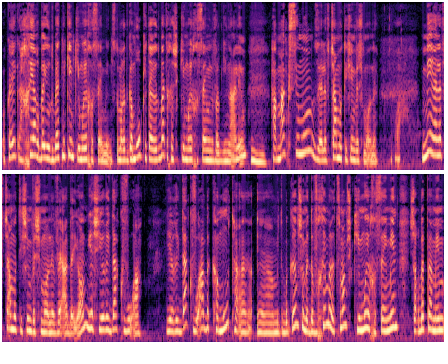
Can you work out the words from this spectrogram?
אוקיי? הכי הרבה י"בניקים קיימו יחסי מין. זאת אומרת, גמרו כיתה י"ב אחרי שקיימו יחסי מין ולגינליים. Mm-hmm. המקסימום זה 1998. וואו. מ-1998 ועד היום יש ירידה קבועה. ירידה קבועה בכמות המתבגרים שמדווחים על עצמם שקיימו יחסי מין, שהרבה פעמים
